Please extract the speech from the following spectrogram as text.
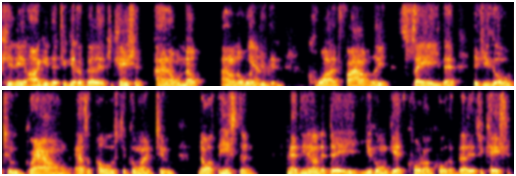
can they argue that you get a better education? I don't know. I don't know whether Yeah. you can quantifiably say that if you go to Brown as opposed to going to Northeastern, at the end of the mm-hmm. day, you're gonna get quote unquote a better education.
